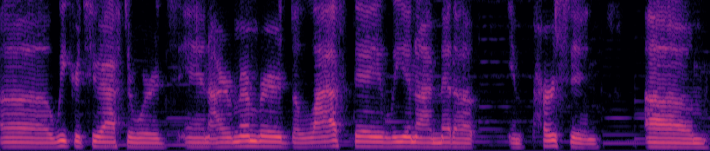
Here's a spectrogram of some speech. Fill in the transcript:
uh, a week or two afterwards, and I remember the last day Lee and I met up in person. Um,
